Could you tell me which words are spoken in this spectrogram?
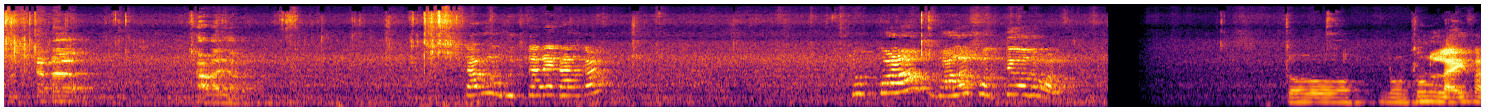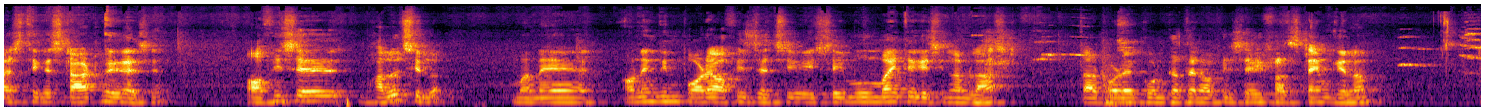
ফুচকাটা ছাড়া যাবে না। কেমন ফুচকাটা এখানকার? চুপ করো বলো সত্যি কথা বলো। তো নতুন লাইফ আজ থেকে স্টার্ট হয়ে গেছে। অফিসে ভালো ছিল মানে অনেক দিন পরে অফিস যাচ্ছি সেই মুম্বাইতে গেছিলাম লাস্ট তারপরে কলকাতার অফিসে এই ফার্স্ট টাইম গেলাম। তো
